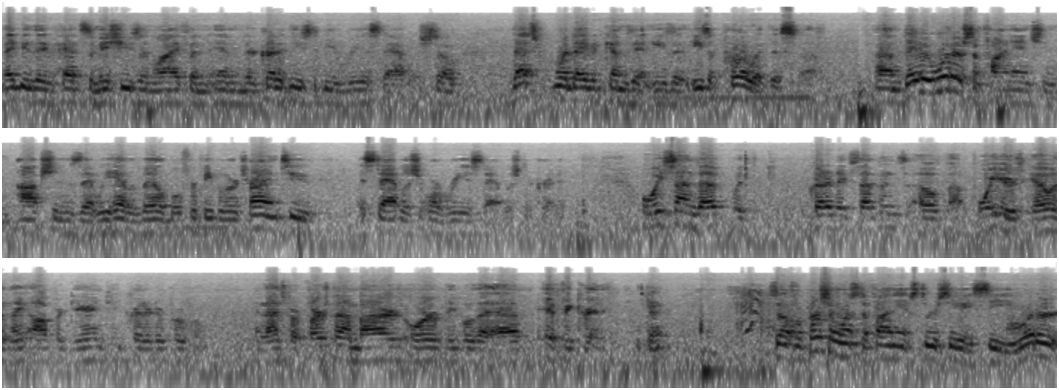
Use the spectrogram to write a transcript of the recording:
maybe they've had some issues in life and, and their credit needs to be reestablished. So that's where David comes in. He's a, he's a pro at this stuff. Um, David, what are some financing options that we have available for people who are trying to establish or reestablish their credit? Well, we signed up with credit acceptance oh, about four years ago, and they offer guaranteed credit approval. And that's for first-time buyers or people that have iffy credit. Okay. So if a person wants to finance through CAC, what are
